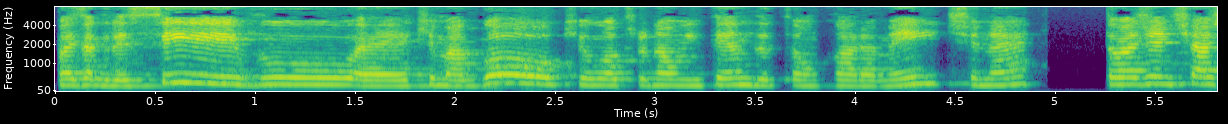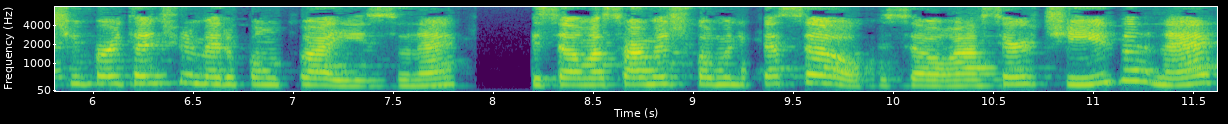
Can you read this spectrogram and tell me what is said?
mais agressivo, é, que magoa, que o outro não entenda tão claramente, né? Então a gente acha importante primeiro pontuar isso, né? Que são as formas de comunicação, que são a assertiva, né?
